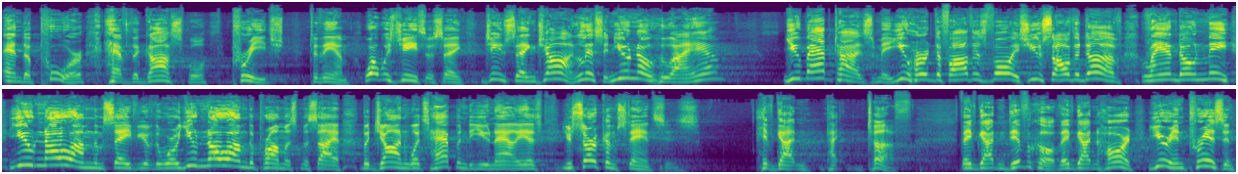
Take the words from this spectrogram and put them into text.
and the poor have the gospel preached to them. What was Jesus saying? Jesus saying, John, listen, you know who I am. You baptized me. You heard the Father's voice. You saw the dove land on me. You know I'm the Savior of the world. You know I'm the promised Messiah. But, John, what's happened to you now is your circumstances have gotten tough. They've gotten difficult. They've gotten hard. You're in prison.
